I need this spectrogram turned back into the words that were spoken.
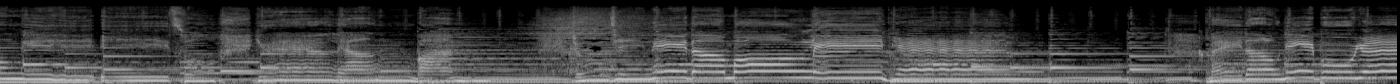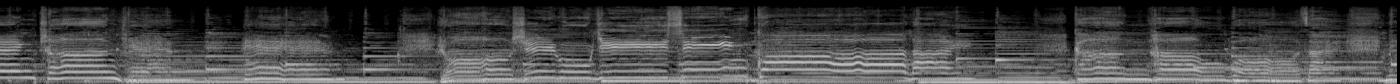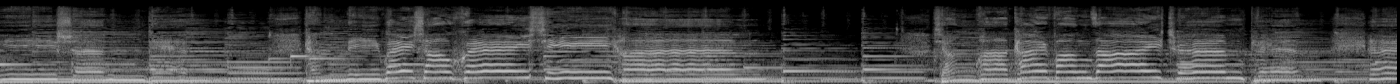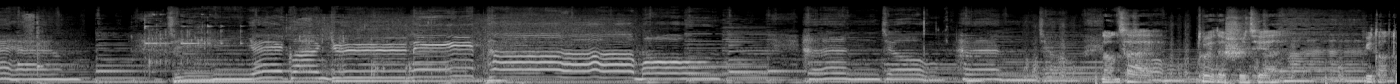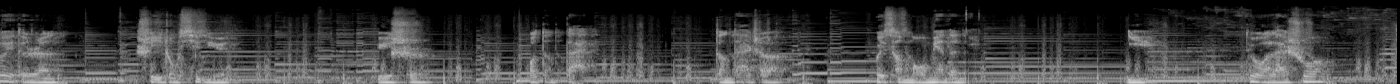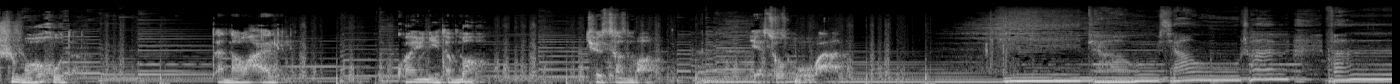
送你一座。开放在枕边今夜关于你的梦很久很久能在对的时间遇到对的人是一种幸运。于是我等待等待着未曾谋面的你。你对我来说是模糊的但脑海里关于你的梦却怎么也做不完。一条小船帆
